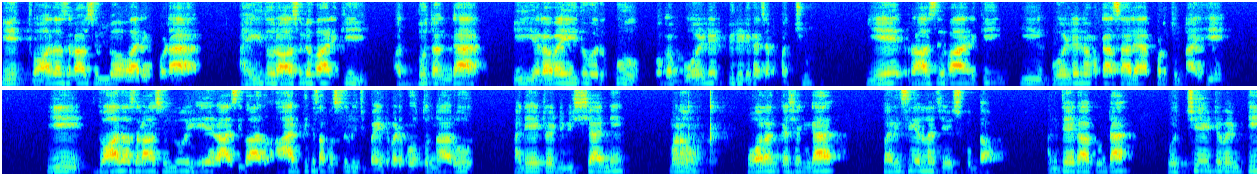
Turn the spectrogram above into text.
ఈ ద్వాదశ రాసుల్లో వారికి కూడా ఐదు రాసుల వారికి అద్భుతంగా ఈ ఇరవై ఐదు వరకు ఒక గోల్డెన్ పీరియడ్గా చెప్పచ్చు. ఏ రాశి వారికి ఈ గోల్డెన్ అవకాశాలు ఏర్పడుతున్నాయి? ఈ ద్వాదశ రాశుల్లో ఏ రాశి వారు ఆర్థిక సమస్యల నుంచి బయటపడిపోతున్నారు అనేటువంటి విషయాన్ని మనం కూలంకషంగా పరిశీలన చేసుకుందాం. అంతేకాకుండా వచ్చేటువంటి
